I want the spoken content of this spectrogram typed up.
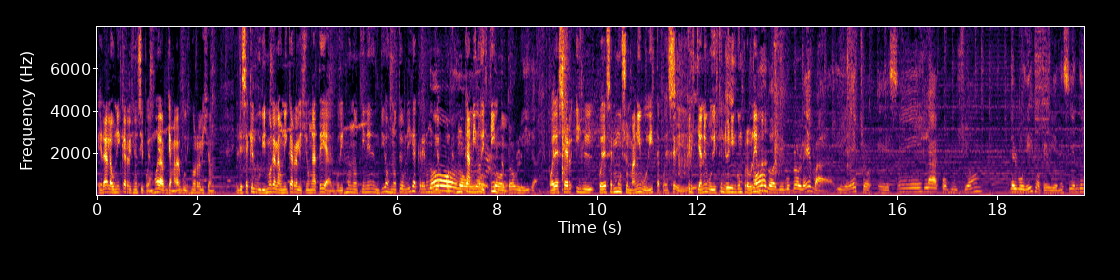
era la única religión, si podemos llamar al budismo religión, él decía que el budismo era la única religión atea. El budismo no tiene un Dios, no te obliga a creer un Dios porque es un no, camino no, distinto. No te obliga. Puede ser puede ser musulmán y budista, puede ser Sí. cristiano y budista y no hay ningún problema. No, no hay ningún problema. Y de hecho, esa es la conjunción del budismo que viene siendo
